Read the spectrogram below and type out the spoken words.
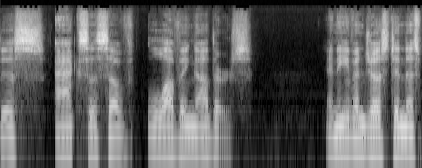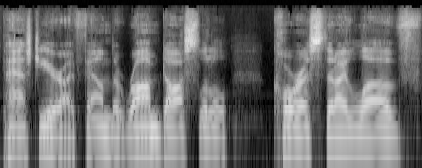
this axis of loving others. And even just in this past year, I found the Ram Dass little chorus that I love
